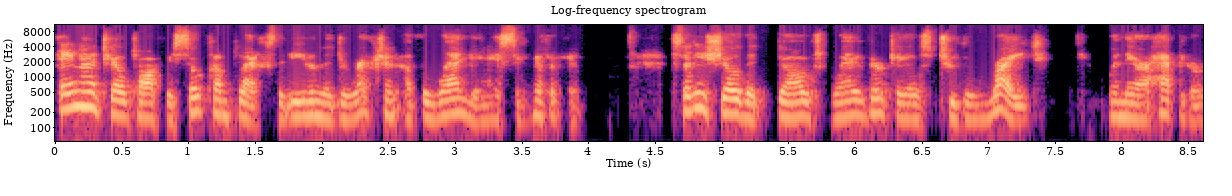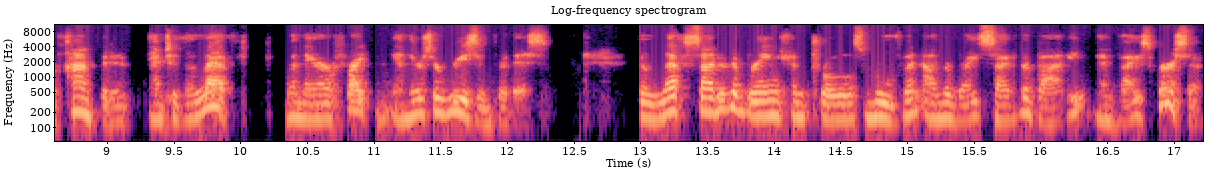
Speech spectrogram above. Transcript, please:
Canine tail talk is so complex that even the direction of the wagging is significant. Studies show that dogs wag their tails to the right when they are happy or confident, and to the left when they are frightened. And there's a reason for this. The left side of the brain controls movement on the right side of the body, and vice versa.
